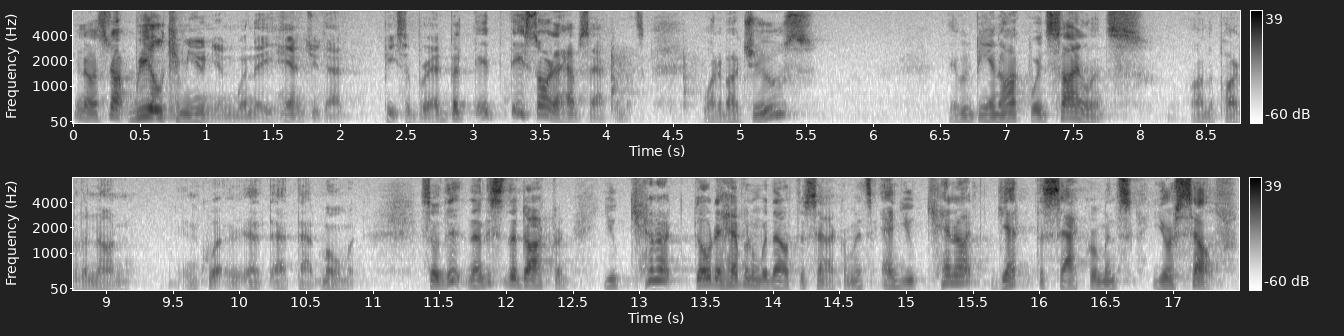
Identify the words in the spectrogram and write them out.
You know, it's not real communion when they hand you that piece of bread, but it, they sort of have sacraments. What about Jews? There would be an awkward silence on the part of the nun in, at, at, that moment. So this, now this is the doctrine. You cannot go to heaven without the sacraments, and you cannot get the sacraments yourself.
